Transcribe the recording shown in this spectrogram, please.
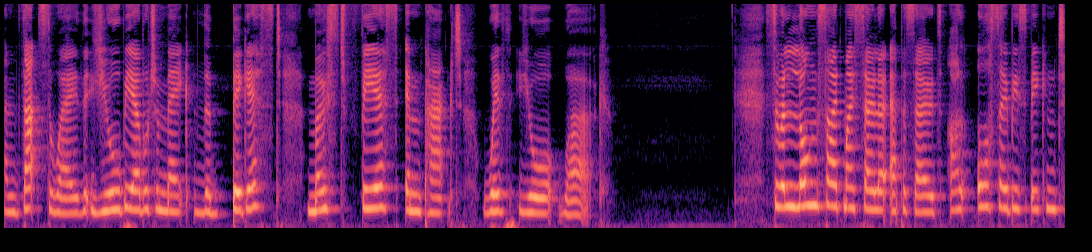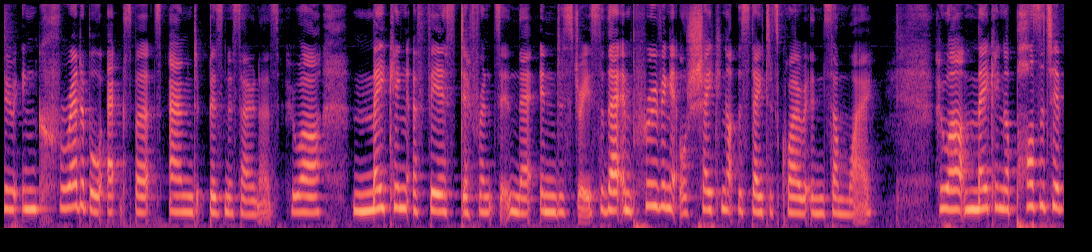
And that's the way that you'll be able to make the biggest, most fierce impact with your work. So, alongside my solo episodes, I'll also be speaking to incredible experts and business owners who are making a fierce difference in their industry. So, they're improving it or shaking up the status quo in some way. Who are making a positive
